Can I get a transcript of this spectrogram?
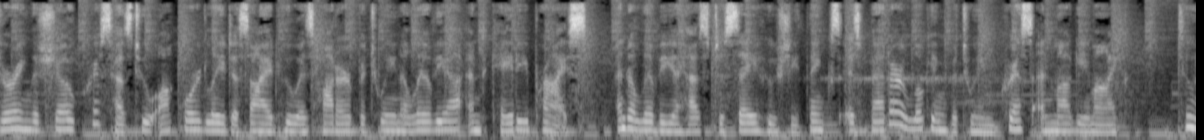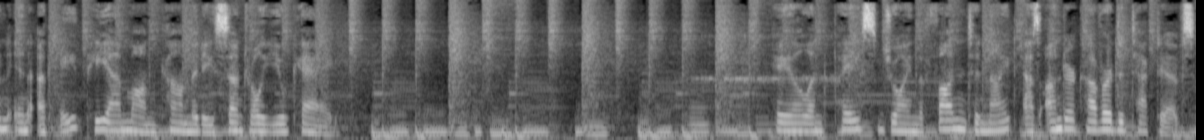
during the show Chris has to awkwardly decide who is hotter between Olivia and Katie Price, and Olivia has to say who she thinks is better looking between Chris and Muggy Mike. Tune in at 8pm on Comedy Central UK. Hale and Pace join the fun tonight as undercover detectives.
